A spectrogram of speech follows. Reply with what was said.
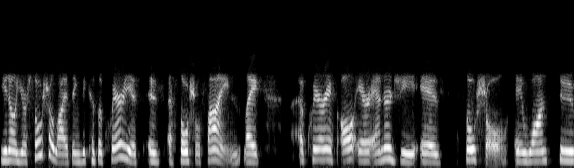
you know you're socializing because aquarius is a social sign like aquarius all air energy is social it wants to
